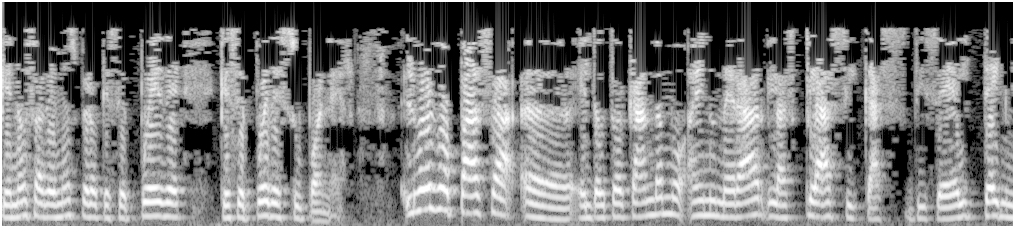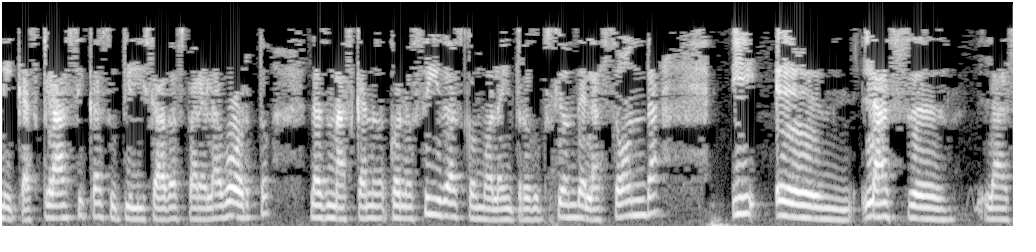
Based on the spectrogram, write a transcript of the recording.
que no sabemos pero que se puede que se puede suponer. Luego pasa eh, el doctor Cándamo a enumerar las clásicas, dice él, técnicas clásicas utilizadas para el aborto, las más conocidas como la introducción de la sonda y eh, las, eh, las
